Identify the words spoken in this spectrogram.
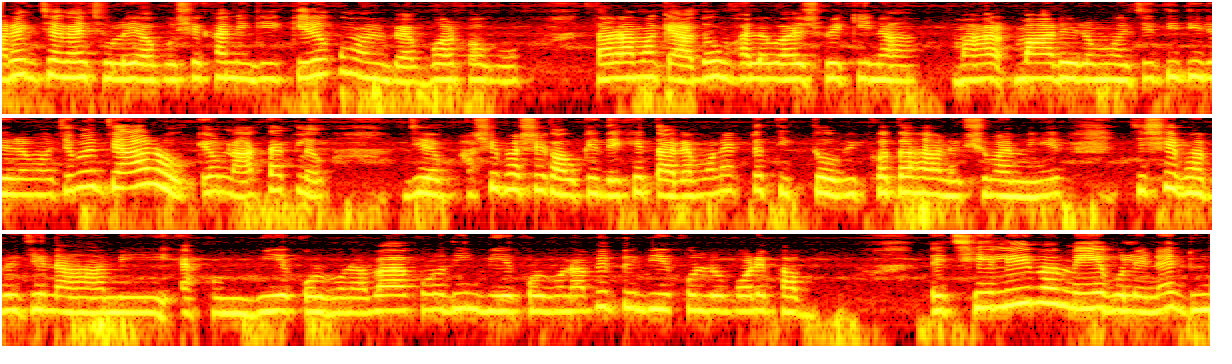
আরেক জায়গায় চলে যাব, সেখানে গিয়ে কীরকম আমি ব্যবহার পাবো? তারা আমাকে আদৌ ভালোবাসবে কি না? মার মার এরম হয়েছে দিদির এরম হয়েছে বা যার হোক, কেউ না থাকলেও যে আশেপাশে কাউকে দেখে তার এমন একটা তিক্ত অভিজ্ঞতা হয় অনেক সময় মেয়ের, যে সেভাবে যে না, আমি এখন বিয়ে করব না বা কোনো দিন বিয়ে করব না, ভেবে বিয়ে করলেও পরে ভাববো। তাই ছেলে বা মেয়ে বলে নয়, দুই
